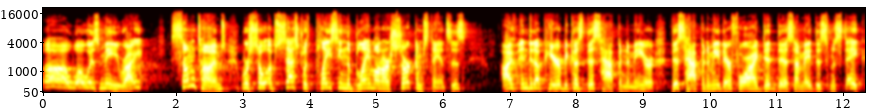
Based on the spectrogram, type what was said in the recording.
Oh, woe is me, right? Sometimes we're so obsessed with placing the blame on our circumstances. I've ended up here because this happened to me, or this happened to me, therefore I did this, I made this mistake.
